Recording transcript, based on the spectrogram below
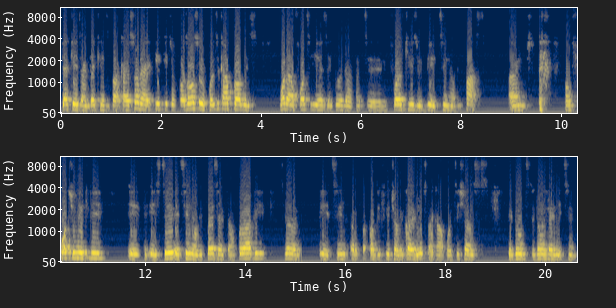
decades and decades back. I saw that it, it was also a political promise more than 40 years ago that uh, fuel queues would be a thing of the past. And unfortunately, it is still a thing of the present and probably it's going to be a thing of, of, the future because it looks like our politicians, they don't, they don't learn anything.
